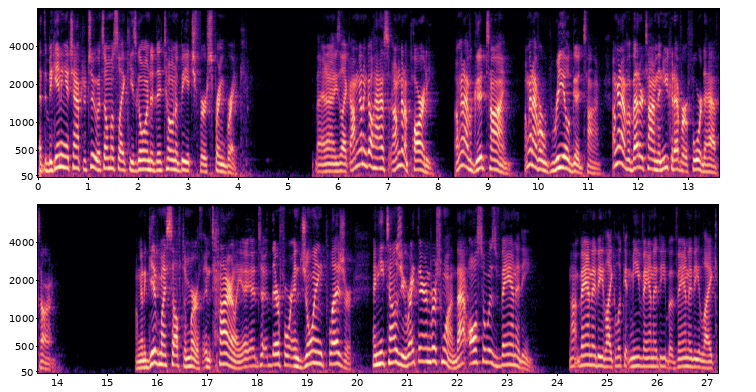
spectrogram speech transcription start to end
At the beginning of chapter two, it's almost like he's going to Daytona Beach for spring break. And uh, he's like, I'm going to go have, I'm going to party. I'm going to have a good time. I'm going to have a real good time. I'm going to have a better time than you could ever afford to have time. I'm going to give myself to mirth entirely, eh, eh, therefore enjoying pleasure. And he tells you right there in verse 1 that also is vanity. Not vanity like, look at me, vanity, but vanity like,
